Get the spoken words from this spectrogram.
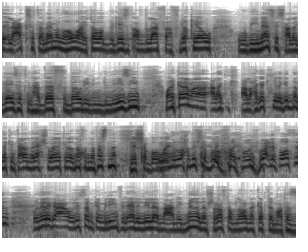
العكس تماما وهو هيتوج بجائزة أفضل لاعب في أفريقيا وبينافس على جائزة الهداف في الدوري الإنجليزي. وهنتكلم على على على حاجات كتيرة جدا لكن تعالى نريح شوية كده وناخد نفسنا نشرب بقى ونروح نشرب بقى ونروح لفاصل ونرجع ولسه مكملين في الأهلي الليلة مع نجمنا اللي مشرفنا ومنورنا الكابتن معتز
